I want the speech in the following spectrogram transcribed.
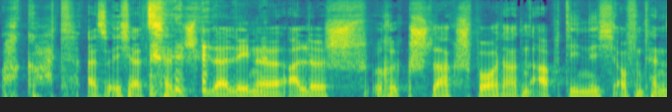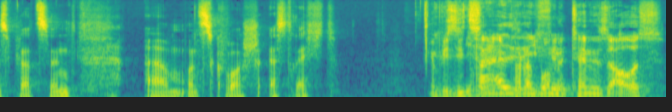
Oh Gott, also ich als Tennisspieler lehne alle Rückschlagsportarten ab, die nicht auf dem Tennisplatz sind ähm, und Squash erst recht. Wie sieht es ja, denn in also Paderborn mit Tennis aus,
